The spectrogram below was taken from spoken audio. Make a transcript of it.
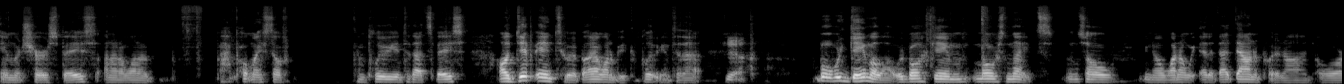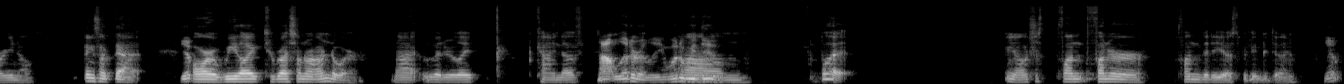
immature space, and I don't want to put myself completely into that space. I'll dip into it, but I don't want to be completely into that. Yeah. But we game a lot. We both game most nights, and so you know, why don't we edit that down and put it on, or you know, things like that. Yep. Or we like to rest on our underwear. Not literally, kind of. Not literally. What do we um, do? But you know, just fun, funner, fun videos we can be doing. Yep.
